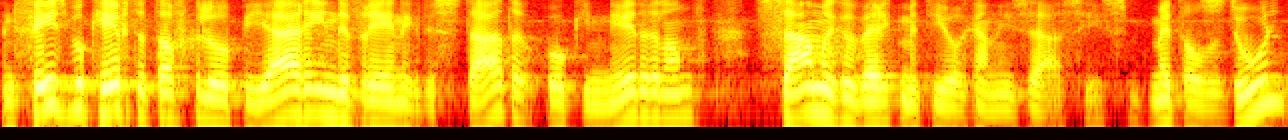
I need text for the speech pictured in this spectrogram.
En Facebook heeft het afgelopen jaar in de Verenigde Staten, ook in Nederland, samengewerkt met die organisaties. Met als doel,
